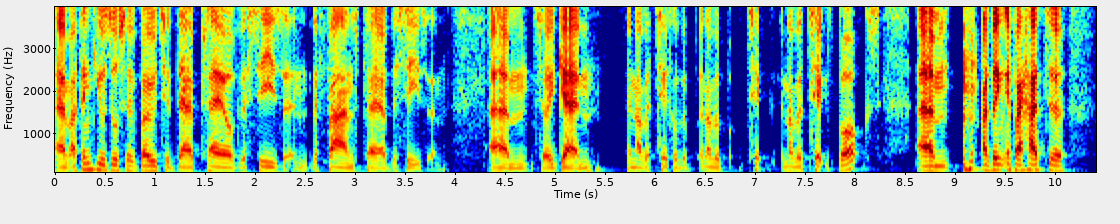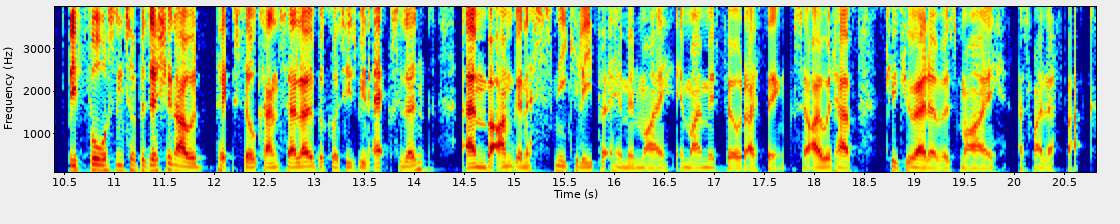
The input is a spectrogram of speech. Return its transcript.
Um, I think he was also voted their player of the season, the fans' player of the season. Um, so again, another tick of the another tick another ticked box. Um, I think if I had to be forced into a position, I would pick still Cancelo because he's been excellent. Um, but I'm going to sneakily put him in my in my midfield. I think so. I would have Cucurella as my as my left back.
